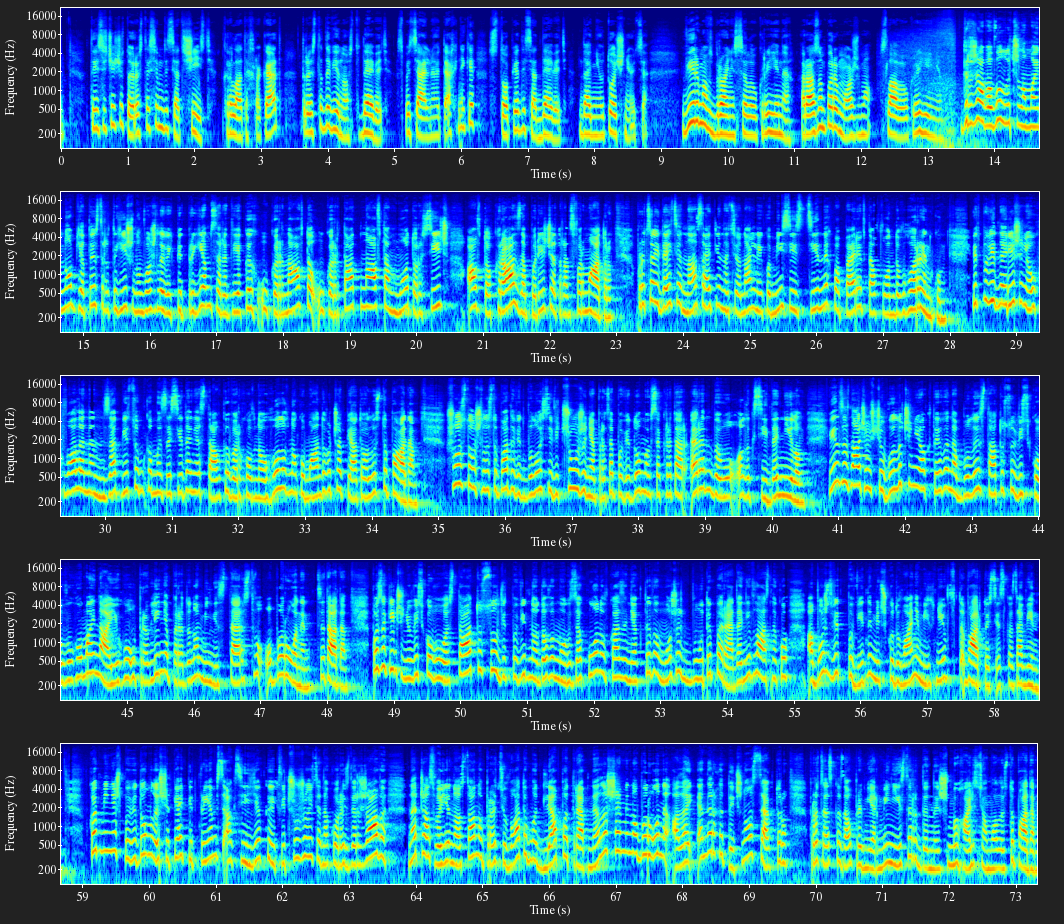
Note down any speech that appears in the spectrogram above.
1476, крилатих ракет 399, спеціальної техніки 159. Дані уточнюються. Віримо в Збройні Сили України. Разом переможемо. Слава Україні! Держава вилучила майно п'яти стратегічно важливих підприємств, серед яких Укрнафта, Укртатнафта, Мотор Січ, Автокра, Запоріжжя Трансформатор. Про це йдеться на сайті Національної комісії з цінних паперів та фондового ринку. Відповідне рішення ухвалене за підсумками засідання ставки Верховного головнокомандувача 5 листопада. 6 ж листопада відбулося відчуження. Про це повідомив секретар РНБО Олексій Данілов. Він зазначив, що вилучені активи набули статусу військового майна. Його управління передано Міністерству оборони. Цитата: по закінченню військового статусу, відповідно до вимог закону, вказані активи можуть бути передані власнику або ж з відповідним відшкодуванням їхньої вартості, сказав він. В Кабміні ж повідомили, що п'ять підприємств, акції яких відчужуються на користь держави, на час воєнного стану працюватимуть для потреб не лише Міноборони, але й енергетичного сектору. Про це сказав прем'єр-міністр Денис Шмигаль 7 листопада.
